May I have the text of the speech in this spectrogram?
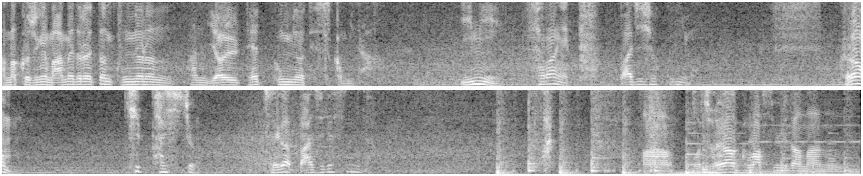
아마 그 중에 마음에 들어 했던 궁녀는 한 열댓 궁녀 됐을 겁니다. 이미 사랑에 푹 빠지셨군요. 그럼 킵하시죠. 제가 빠지겠습니다. 아, 뭐 저야 고맙습니다만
